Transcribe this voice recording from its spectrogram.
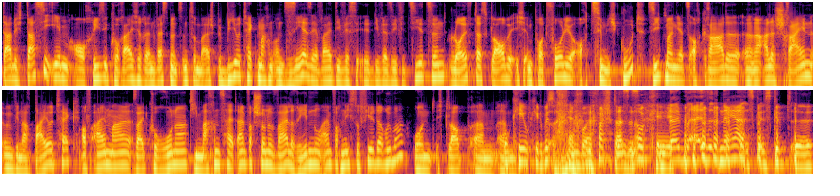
Dadurch, dass sie eben auch risikoreichere Investments in zum Beispiel Biotech machen und sehr, sehr weit diversifiziert sind, läuft das, glaube ich, im Portfolio auch ziemlich gut. Sieht man jetzt auch gerade, äh, alle schreien irgendwie nach Biotech auf einmal seit Corona. Die machen es halt einfach schon eine Weile, reden nur einfach nicht so viel darüber. Und ich glaube. Ähm, ähm, okay, okay, du bist ein Fanboy, verstanden. Das ist okay. Also, naja, es, es gibt äh, äh,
